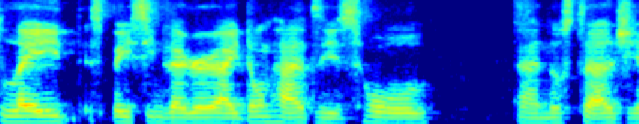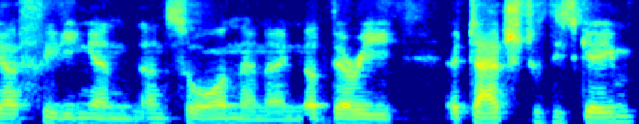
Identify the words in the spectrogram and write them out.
played Space Invader, I don't have this whole uh, nostalgia feeling and and so on and i'm not very attached to this game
